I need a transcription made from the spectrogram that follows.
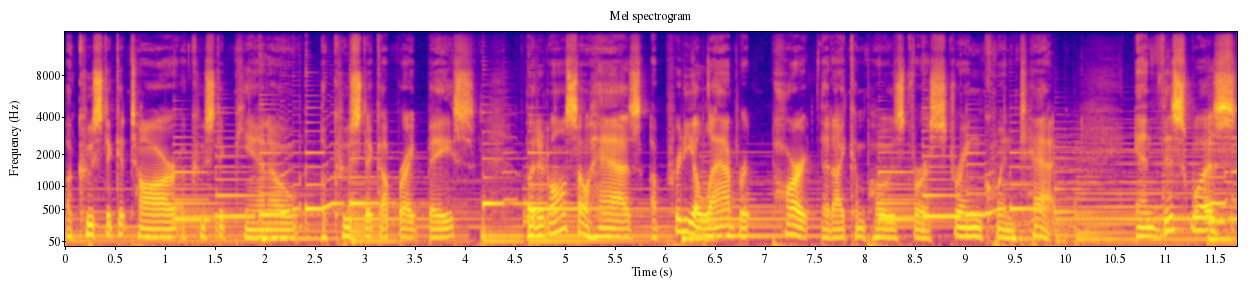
acoustic guitar, acoustic piano, acoustic upright bass, but it also has a pretty elaborate part that I composed for a string quintet. And this was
